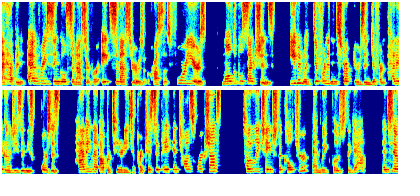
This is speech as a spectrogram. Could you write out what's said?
that happened every single semester for eight semesters across those four years, multiple sections, even with different instructors and different pedagogies in these courses, having that opportunity to participate in TOSS workshops totally changed the culture and we closed the gap. And so,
